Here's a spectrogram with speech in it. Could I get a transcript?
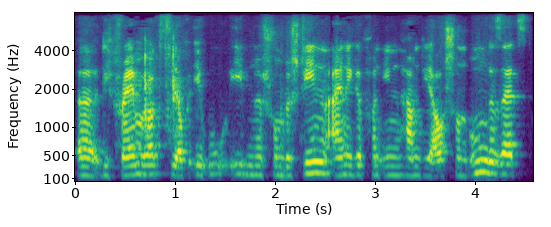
äh, die Frameworks, die auf EU-Ebene schon bestehen. Einige von Ihnen haben die auch schon umgesetzt.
